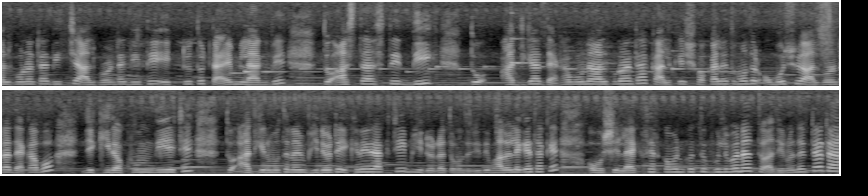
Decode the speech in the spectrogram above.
আলপনাটা দিচ্ছে, আলপনাটা দিতে একটু তো টাইম লাগবে। তো আস্তে আস্তে দিক। তো আজকে আর দেখাবো না আলপনাটা, কালকে সকালে তোমাদের অবশ্যই আলপনাটা দেখাবো যে কীরকম দিয়েছে। তো আজকের মতন আমি ভিডিওটা এখানেই রাখছি। ভিডিওটা তোমাদের যদি ভালো লেগে থাকে, অবশ্যই লাইক শেয়ার কমেন্ট করতে ভুলবে না। তো আজকের মতন টাটা।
